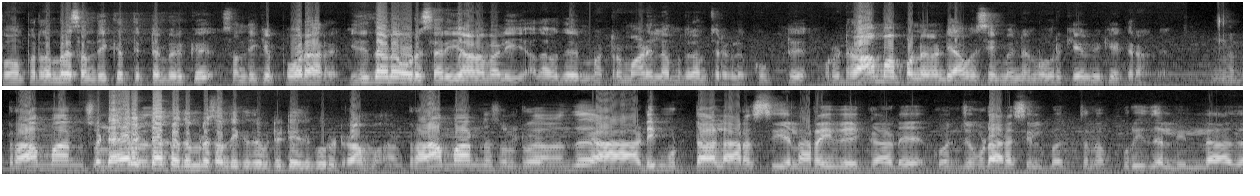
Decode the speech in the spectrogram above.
இப்போ பிரதமரை சந்திக்க திட்டம் இருக்கு சந்திக்க போறாரு. இதுதானே ஒரு சரியான வழி. அதாவது மற்ற மாநில முதலமைச்சர்களை கூப்பிட்டு ஒரு டிராமா பண்ண வேண்டிய அவசியம் என்னன்னு ஒரு கேள்வி கேட்குறாங்க டிராமான்னு டைரக்டா பிரதமரை சந்திக்கிறதை விட்டுட்டு எதுக்கு ஒரு டிராமா டிராமான்னு சொல்றது வந்து அடிமுட்டால் அரசியல் அரைவேக்காடு கொஞ்சம் கூட அரசியல் பத்தின புரிதல் இல்லாத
